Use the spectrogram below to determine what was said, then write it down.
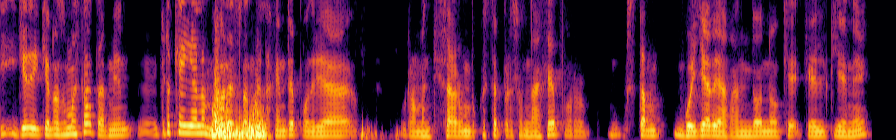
Y que, que nos muestra también, eh, creo que ahí a lo mejor es donde la gente podría romantizar un poco este personaje por esta huella de abandono que, él tiene,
